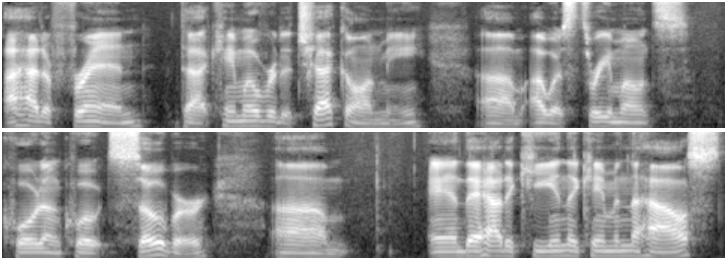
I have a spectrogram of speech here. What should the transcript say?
I had a friend that came over to check on me. Um, I was three months, quote unquote, sober. Um, and they had a key and they came in the house.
